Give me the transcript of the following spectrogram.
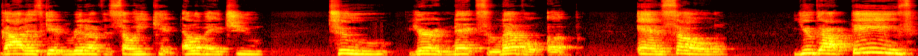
God is getting rid of it so he can elevate you to your next level up. And so you got these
